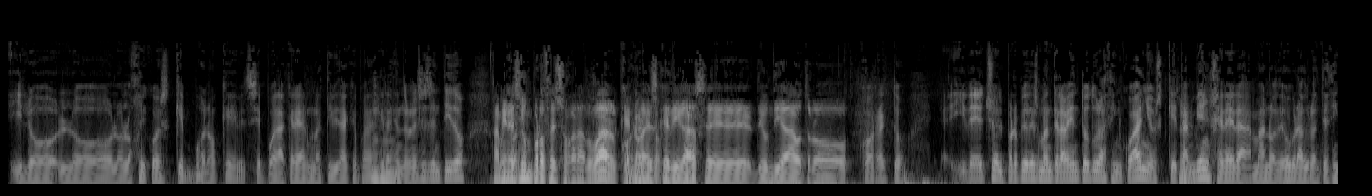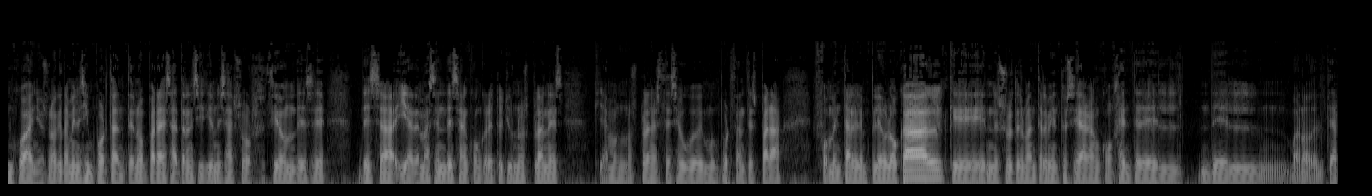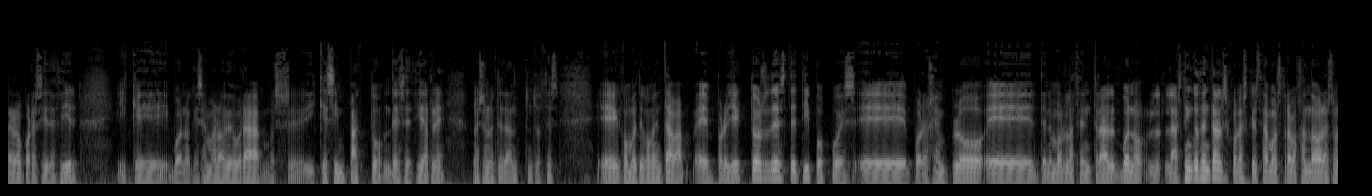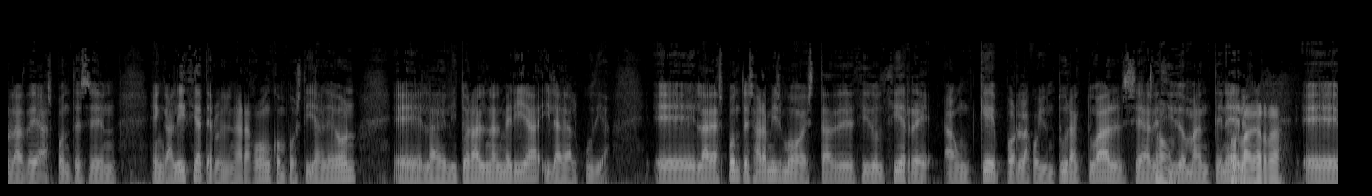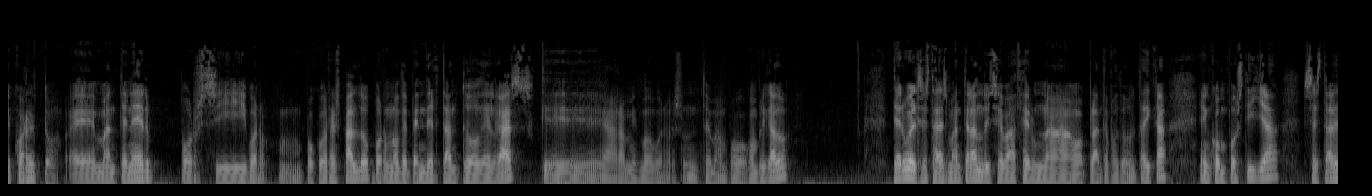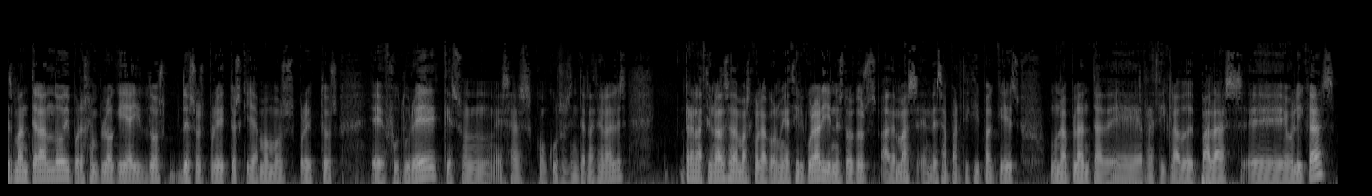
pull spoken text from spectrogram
y lo, lo, lógico es que bueno que se pueda crear una actividad que pueda seguir haciendo. En ese sentido... También es un proceso gradual, que no es que digas eh, de un día a otro... Correcto y de hecho el propio desmantelamiento dura cinco años, que también genera mano de obra durante cinco años, ¿no? que también es importante ¿no? para esa transición, esa absorción de, ese, de esa, y además en DESA en concreto tiene unos planes que llaman unos planes CSV muy importantes para fomentar el empleo local, que en esos desmantelamientos se hagan con gente del, del, bueno, del terreno, por así decir, y que, bueno, que esa mano de obra pues, eh, y que ese impacto de ese cierre no se note tanto. Entonces, eh, como te comentaba, eh, proyectos de este tipo, pues, por ejemplo, tenemos la central, bueno, las cinco centrales con las que estamos trabajando ahora son las de Aspontes en, en Galicia, Teruel en Aragón, Compostilla en León, eh, la de Litoral en Almería y la de Alcudia. Eh, la de Aspontes ahora mismo está decidido el cierre, aunque por la coyuntura actual se ha decidido mantener. Por la guerra. Eh, correcto. mantener por si, bueno, un poco de respaldo, por no depender tanto del gas, que ahora mismo, bueno, es un tema un poco complicado. Teruel se está desmantelando y se va a hacer una planta fotovoltaica. En Compostilla se está desmantelando y, por ejemplo, aquí hay dos de esos proyectos que llamamos proyectos eh, Future, que son esos concursos internacionales, relacionados además con la economía circular y en estos dos, además, Endesa participa, que es una planta de reciclado de palas eh, eólicas,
